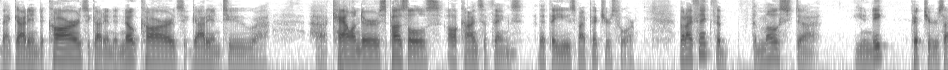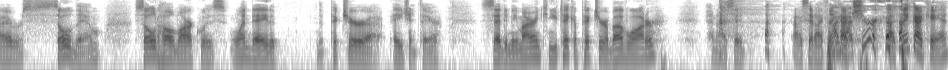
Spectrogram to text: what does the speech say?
that got into cards, it got into note cards, it got into uh, uh, calendars, puzzles, all kinds of things that they use my pictures for. But I think the the most uh, unique pictures I ever sold them, sold Hallmark, was one day the the picture uh, agent there said to me, Myron, can you take a picture above water? And I said, I said, I think I'm I not sure. I think I can.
